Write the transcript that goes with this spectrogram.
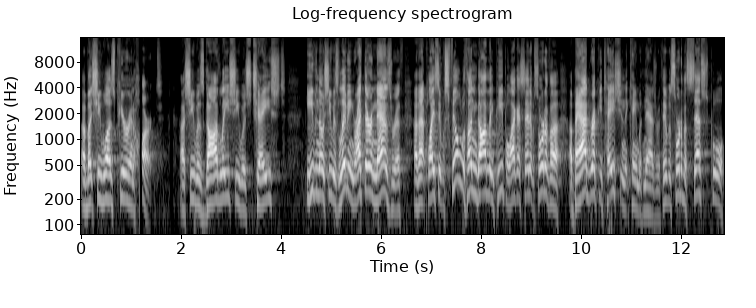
uh, but she was pure in heart. Uh, she was godly, she was chaste. Even though she was living right there in Nazareth, uh, that place, it was filled with ungodly people. Like I said, it was sort of a, a bad reputation that came with Nazareth. It was sort of a cesspool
